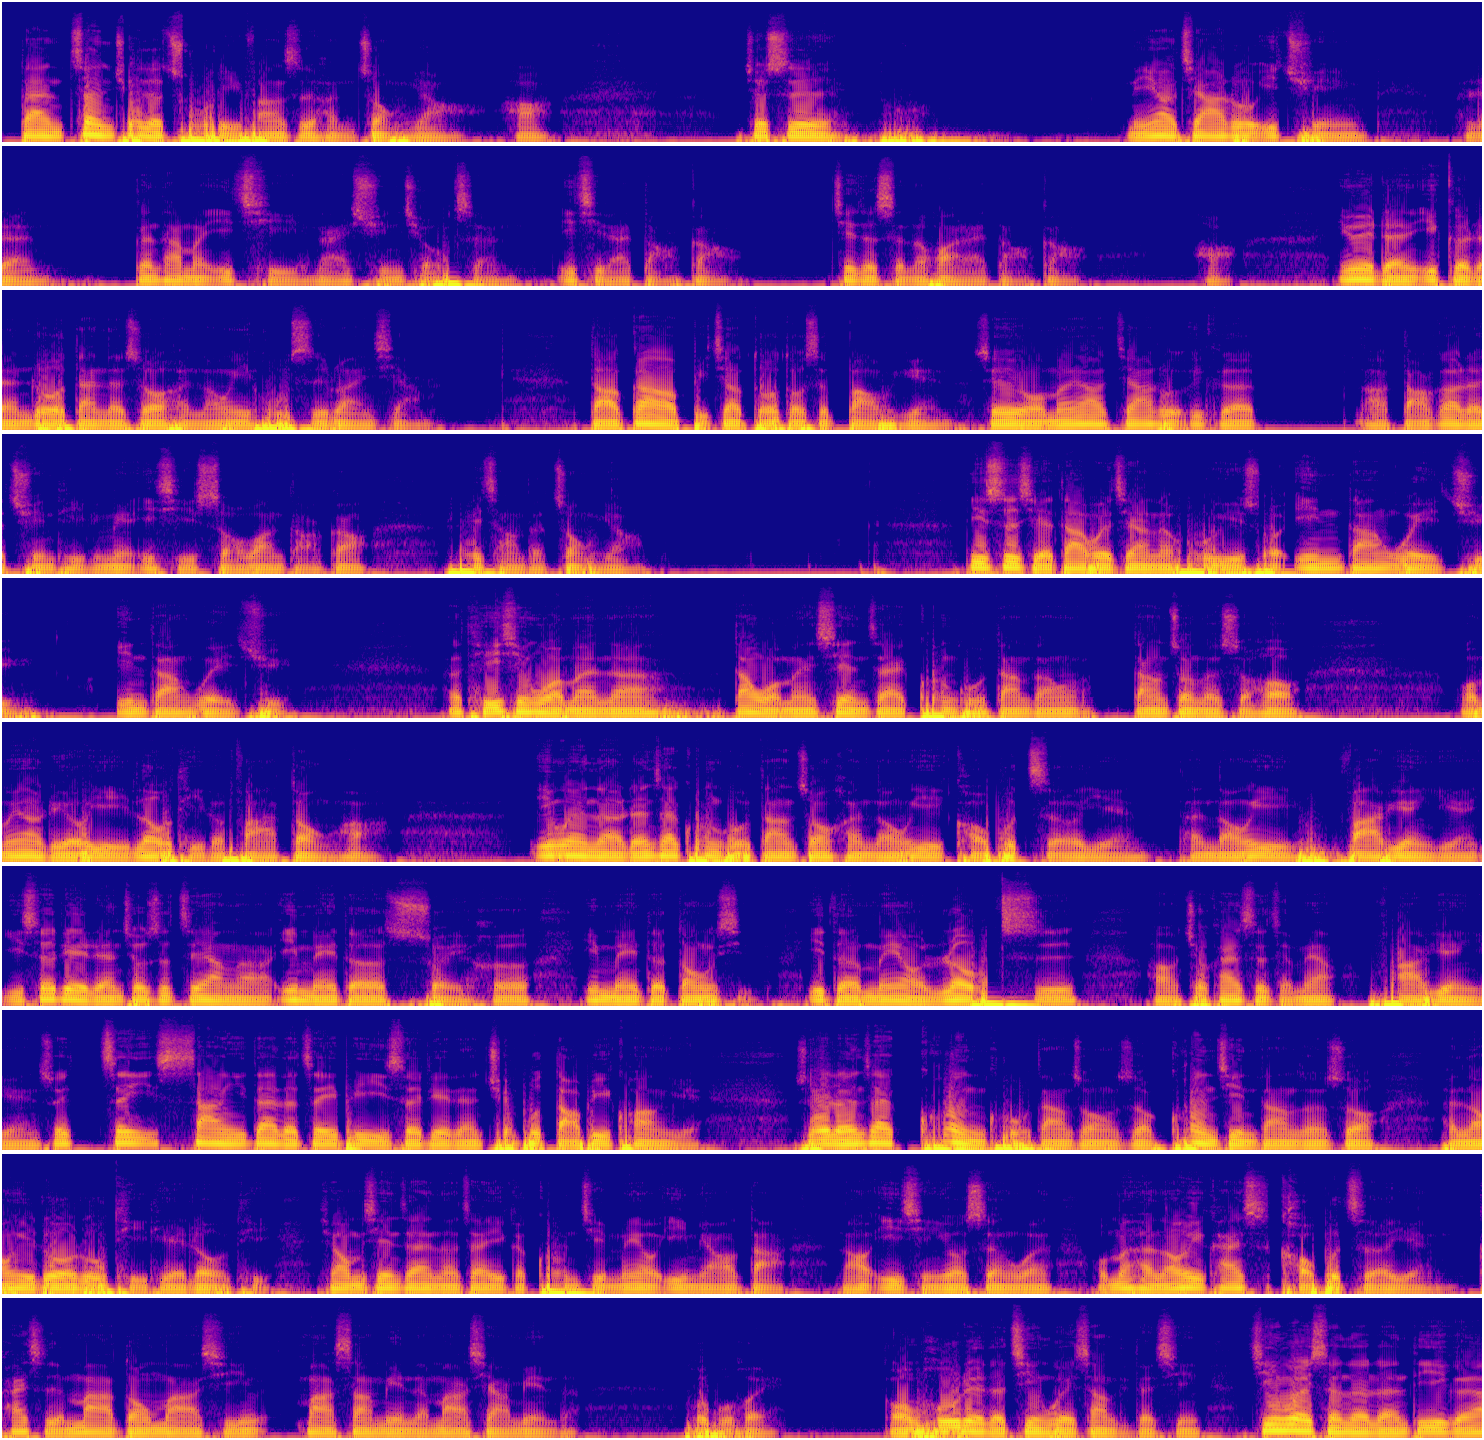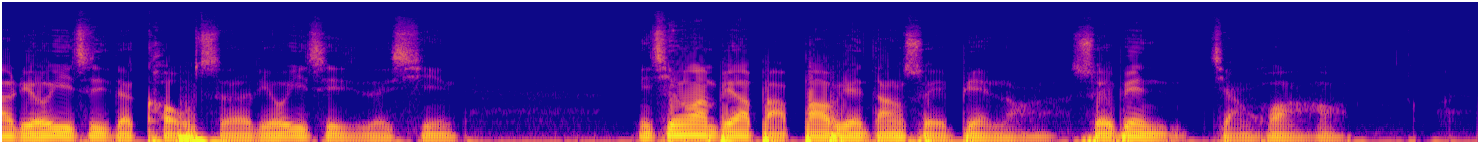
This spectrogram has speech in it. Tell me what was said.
但正确的处理方式很重要。哈，就是你要加入一群人，跟他们一起来寻求神，一起来祷告，借着神的话来祷告。因为人一个人落单的时候，很容易胡思乱想，祷告比较多都是抱怨，所以我们要加入一个啊祷告的群体里面，一起守望祷告。非常的重要。第四节，大会这样的呼吁说：“应当畏惧，应当畏惧。”呃，提醒我们呢，当我们现在困苦当当当中的时候，我们要留意肉体的发动哈，因为呢，人在困苦当中很容易口不择言，很容易发怨言。以色列人就是这样啊，一没得水喝，一没得东西，一得没有肉吃。好，就开始怎么样发怨言，所以这一上一代的这一批以色列人全部倒闭旷野。所以人在困苦当中的时候，困境当中的时候，很容易落入体贴肉体。像我们现在呢，在一个困境，没有疫苗打，然后疫情又升温，我们很容易开始口不择言，开始骂东骂西，骂上面的，骂下面的，会不会？我们忽略了敬畏上帝的心。敬畏神的人，第一个要留意自己的口舌，留意自己的心。你千万不要把抱怨当随便哦，随便讲话哈。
